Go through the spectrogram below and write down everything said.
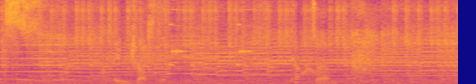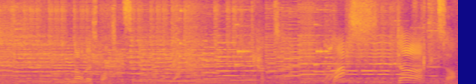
That's interesting. Captain. Not this one specifically. Captain. Ras Darkton.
